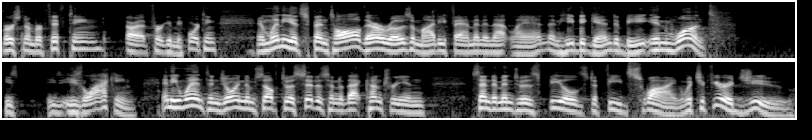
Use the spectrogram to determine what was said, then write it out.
Verse number 15, or forgive me, 14. And when he had spent all, there arose a mighty famine in that land, and he began to be in want. He's, he's, he's lacking. And he went and joined himself to a citizen of that country and sent him into his fields to feed swine, which, if you're a Jew,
